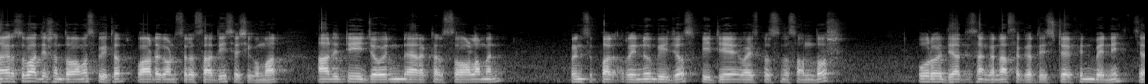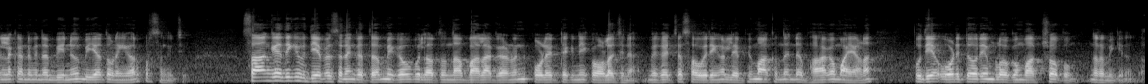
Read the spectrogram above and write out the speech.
നഗരസഭാ അധ്യക്ഷൻ Thomas Peter ward councillor Sathi Sasikumar R D T joint director Solomon principal Rinu B Jose P T A vice president Santhosh പൂർവ വിദ്യാർത്ഥി സംഘടനാ secretary Stephin Benny general convener Binu ബിയ തുടങ്ങിയവർ പ്രസംഗിച്ചു. സാങ്കേതിക വിദ്യാഭ്യാസ രംഗത്ത് മികവ് പുലർത്തുന്ന പാലാ ഗവൺമെന്റ് പോളിടെക്നിക് കോളേജിന് മികച്ച സൗകര്യങ്ങൾ ലഭ്യമാക്കുന്നതിന്റെ ഭാഗമായാണ് പുതിയ ഓഡിറ്റോറിയം ബ്ലോക്കും വർക്ക്ഷോപ്പും നിർമ്മിക്കുന്നത്.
